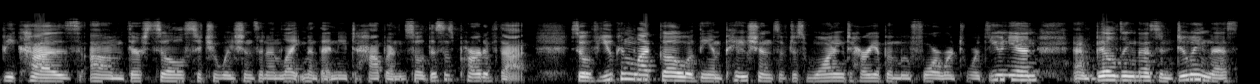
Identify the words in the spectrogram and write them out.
because um, there's still situations and enlightenment that need to happen. So this is part of that. So if you can let go of the impatience of just wanting to hurry up and move forward towards union and building this and doing this,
